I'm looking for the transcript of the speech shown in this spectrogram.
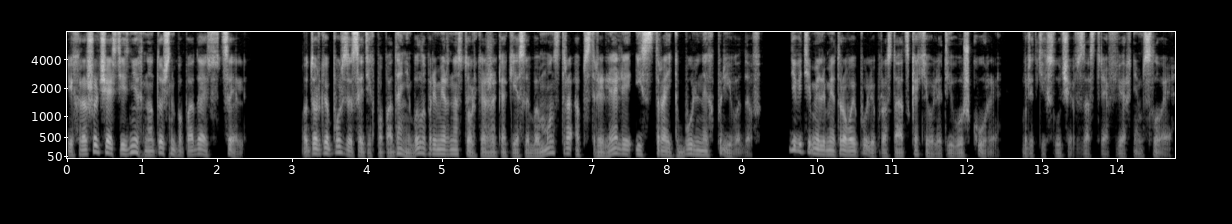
И хорошо часть из них, но точно попадает в цель. Вот только пользы с этих попаданий было примерно столько же, как если бы монстра обстреляли из страйкбульных приводов. 9-миллиметровые пули просто отскакивали от его шкуры, в редких случаях застряв в верхнем слое.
